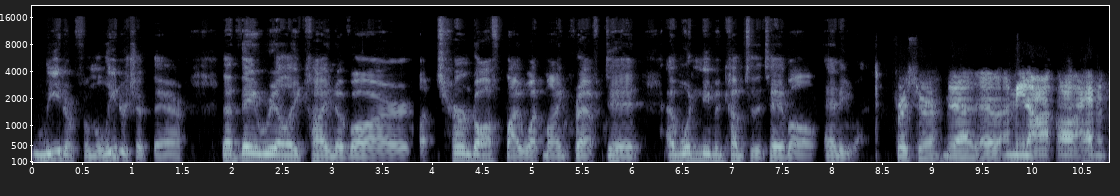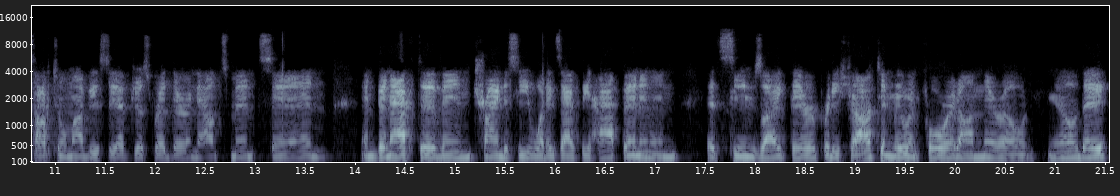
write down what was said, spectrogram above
leader from the leadership there that they really kind of are uh, turned off by what Minecraft did and wouldn't even come to the table anyway. For sure, yeah. Uh, I mean, I, I haven't talked to them. Obviously, I've just read their announcements and and been active in trying to see what exactly happened. And, and it seems like they were pretty shocked and moving forward on their own. You know, they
